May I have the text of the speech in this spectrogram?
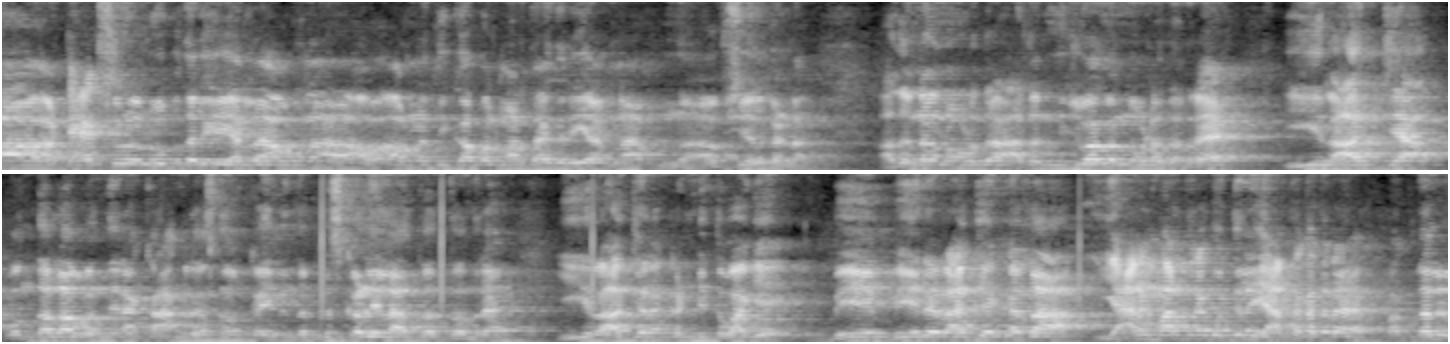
ಆ ಟ್ಯಾಕ್ಸ್ ರೂಪದಲ್ಲಿ ಎಲ್ಲ ಅವ್ರನ್ನ ಅವ್ರನ್ನ ದಿಕ್ಕಾಪಲ್ ಮಾಡ್ತಾ ಇದ್ದಾರೆ ಯಾರನ್ನ ಅಫಿಷಿಯಲ್ಗಳನ್ನ ಅದನ್ನ ನೋಡ್ದ, ಅದನ್ನ ನಿಜವಾಗ ನೋಡೋದಾದ್ರೆ ಈ ರಾಜ್ಯ ಒಂದಲ್ಲ ಒಂದಿನ ಕಾಂಗ್ರೆಸ್ನವ್ರ ಕೈನಿಂದ ಬಿಡಿಸ್ಕೊಳ್ಳಿಲ್ಲ ಅಂತಂತಂದ್ರೆ ಈ ರಾಜ್ಯನ ಖಂಡಿತವಾಗಿ ಬೇ, ಬೇರೆ ರಾಜ್ಯಕ್ಕೆಲ್ಲ ಯಾರಿಗೆ ಮಾತ್ರ ಗೊತ್ತಿಲ್ಲ, ಯಾರು ತಗೋತಾರೆ? ಪಕ್ಕದಲ್ಲಿ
